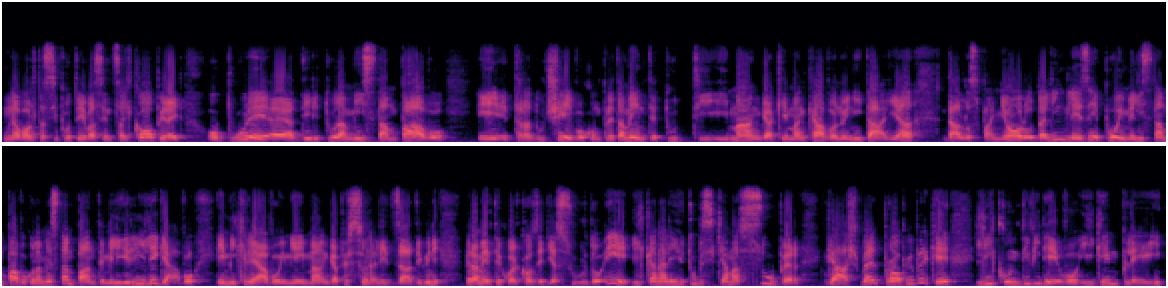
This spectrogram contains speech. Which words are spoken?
una volta si poteva senza il copyright, oppure eh, addirittura mi stampavo e traducevo completamente tutti i manga che mancavano in Italia dallo spagnolo o dall'inglese e poi me li stampavo con la mia stampante, me li rilegavo e mi creavo i miei manga personalizzati, quindi veramente qualcosa di assurdo. E il canale YouTube si chiama Super Gashbell proprio perché lì condividevo i gameplay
